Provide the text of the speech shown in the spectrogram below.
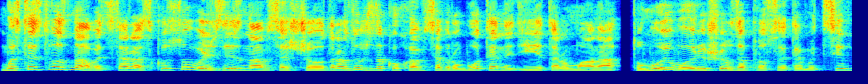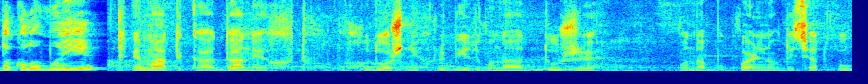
Мистецтвознавець Тарас Кусович зізнався, що одразу ж закохався в роботи Надії та Романа, тому й вирішив запросити митців до Коломиї. Тематика даних художніх робіт, вона дуже, вона буквально в десятку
